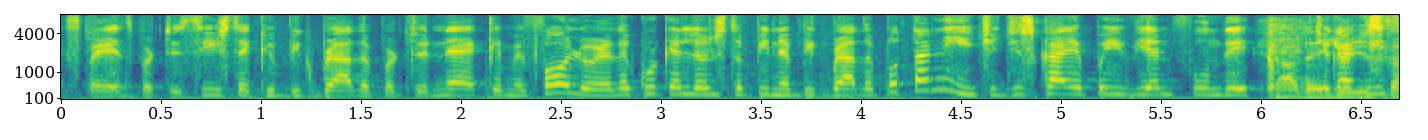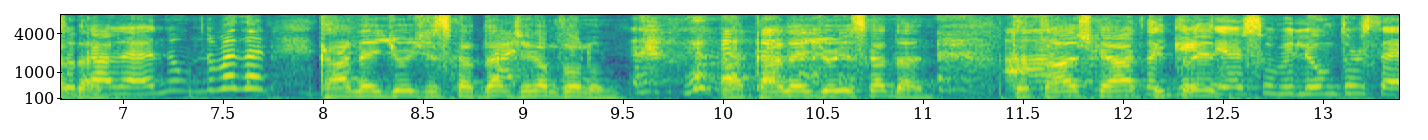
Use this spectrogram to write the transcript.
eksperiencë për ty? Si ishte ky Big Brother për ty? Ne kemi folur edhe kur ke lënë shtëpinë e Big Brother, po tani që gjithçkaje po i vjen fundi, që ka nisur ka, domethënë, Ka nej gjë që s'ka dalë që kam thonë unë. A ka nej gjë që s'ka dalë? Të thash ke akti tretë. Ti je shumë i lumtur se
